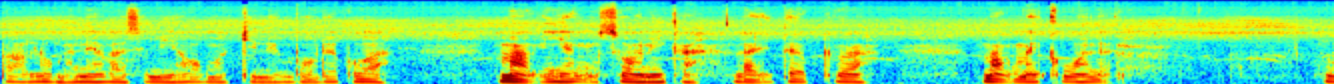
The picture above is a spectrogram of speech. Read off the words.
ปลาลมแน่ว่าสิมีออกมากินหรือบ่ได้เพราะว่าหมากอย่างช่วงนี้กะไหลเติบคือว่าหมากไม่กลัวแหละไหล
